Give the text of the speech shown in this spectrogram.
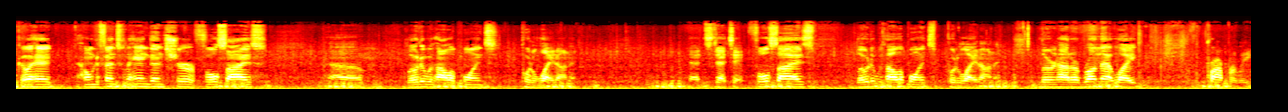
go ahead, home defense with a handgun, sure, full size. Um, load it with hollow points. Put a light on it. That's that's it. Full size load it with hollow points, put a light on it. Learn how to run that light properly.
